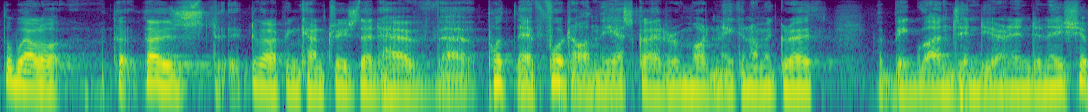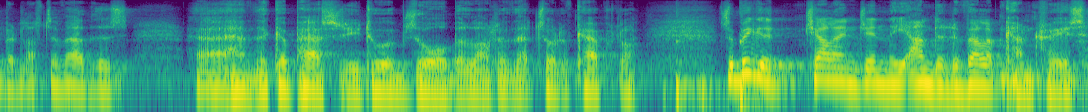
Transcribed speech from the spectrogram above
the well, those developing countries that have uh, put their foot on the escalator of modern economic growth, the big ones, India and Indonesia, but lots of others, uh, have the capacity to absorb a lot of that sort of capital. It's a bigger challenge in the underdeveloped countries,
